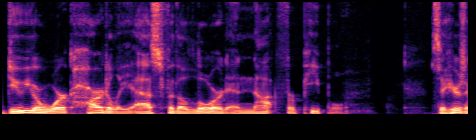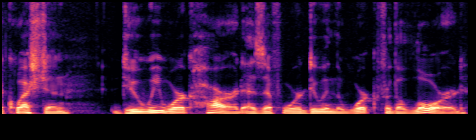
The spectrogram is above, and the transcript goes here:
do your work heartily as for the Lord and not for people." So here's a question Do we work hard as if we're doing the work for the Lord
